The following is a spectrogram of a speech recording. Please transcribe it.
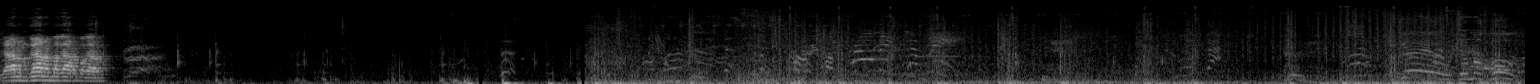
Got him, got him, I got him, I got him. Dama hole.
